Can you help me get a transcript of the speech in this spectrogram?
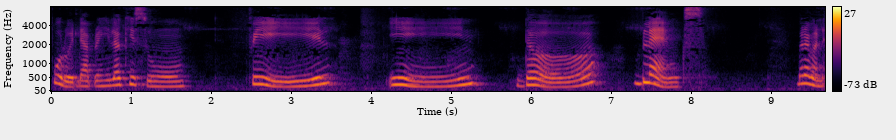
પૂરો. એટલે આપણે અહીં લખીશું. ફિલ ઇન ધ બ્લેન્ક્સ બરાબર ને?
